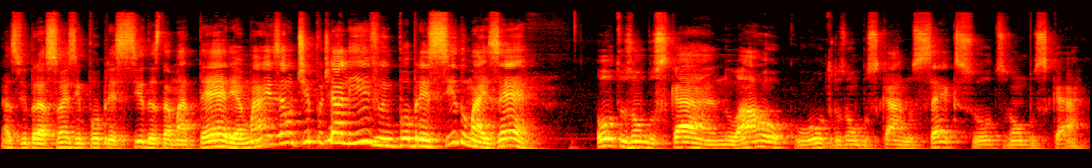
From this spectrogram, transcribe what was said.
As vibrações empobrecidas da matéria, mas é um tipo de alívio, empobrecido, mas é. Outros vão buscar no álcool, outros vão buscar no sexo, outros vão buscar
